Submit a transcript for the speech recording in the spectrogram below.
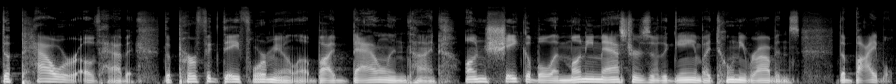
the power of habit the perfect day formula by Ballantyne unshakable and money masters of the game by tony robbins the bible.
